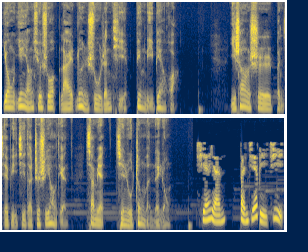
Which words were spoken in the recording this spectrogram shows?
用阴阳学说来论述人体病理变化。以上是本节笔记的知识要点。下面进入正文内容。前言：本节笔记，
